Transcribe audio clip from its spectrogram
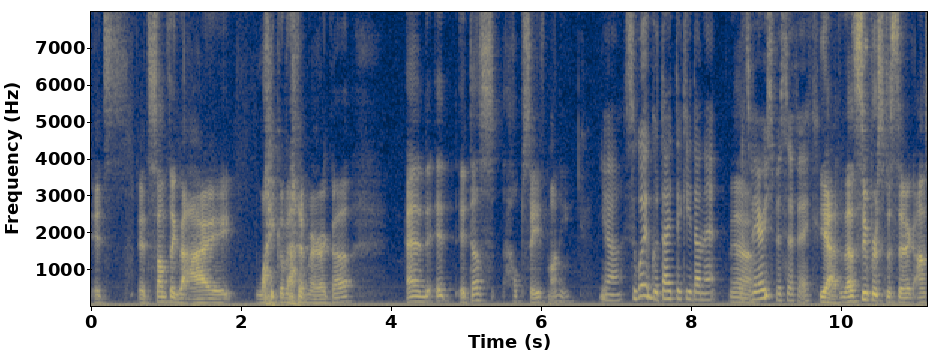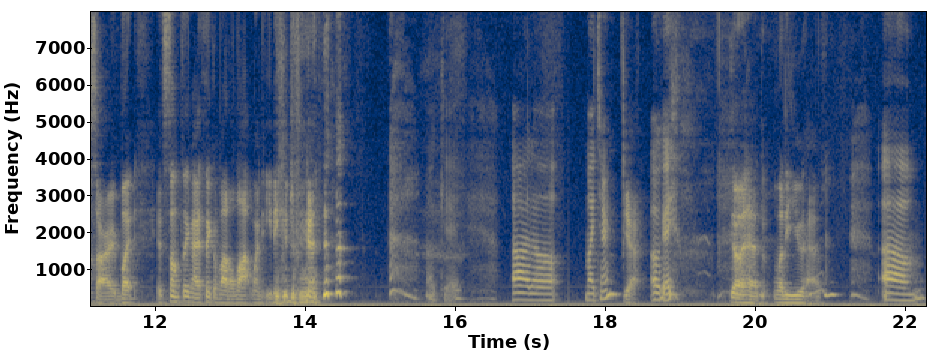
it's it's something that I like about America. And it, it does help save money. Yeah. すごい具体的だね。 Yeah. It's very specific. Yeah, that's super specific. I'm sorry, but it's something I think about a lot when eating in Japan. Okay. あの、my turn? yeah. Okay. Go ahead. What do you have? Um,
